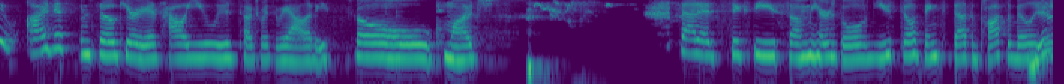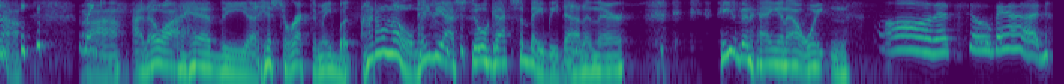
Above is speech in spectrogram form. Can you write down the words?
you? I just am so curious how you lose touch with reality so much that at 60 some years old, you still think that that's a possibility. Yeah. uh, I know I had the uh, hysterectomy, but I don't know. Maybe I still got some baby down in there. He's been hanging out waiting. oh, that's so bad.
